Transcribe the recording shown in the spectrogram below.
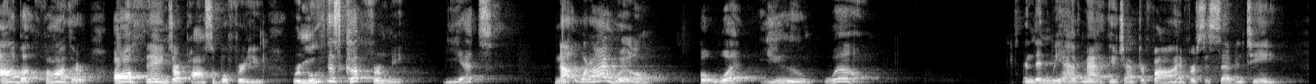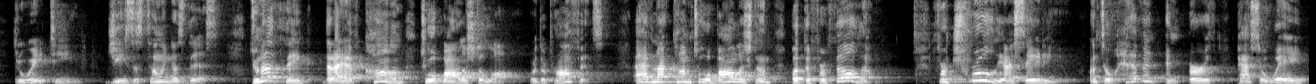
Abba, Father, all things are possible for you. Remove this cup from me. Yet, not what I will, but what you will. And then we have Matthew chapter 5, verses 17 through 18. Jesus telling us this Do not think that I have come to abolish the law or the prophets. I have not come to abolish them, but to fulfill them. For truly I say to you, until heaven and earth pass away,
